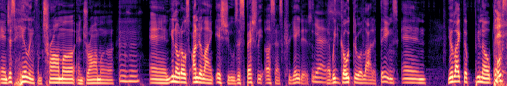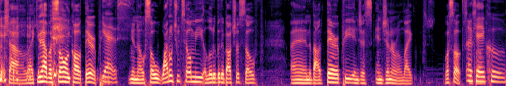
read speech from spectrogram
and just healing from trauma and drama Mm-hmm. and, you know, those underlying issues, especially us as creatives. Yes. That we go through a lot of things. And you're like the, you know, poster child. Like you have a song called Therapy. Yes. You know, so why don't you tell me a little bit about yourself and about therapy and just in general? Like, what's up? Okay, cool.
